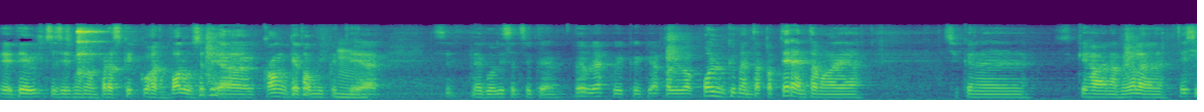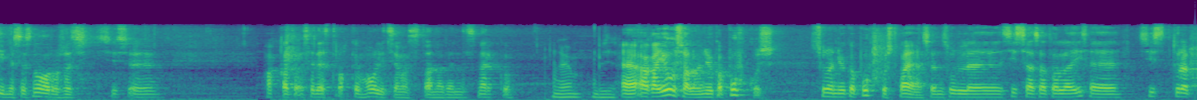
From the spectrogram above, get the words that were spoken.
ei tee üldse, siis mul on pärast kõik kohad valusad ja kanged hommikuti Mm. ja nagu lihtsalt sihuke, võib-olla jah, kui ikkagi hakkab juba kolmkümmend hakkab terendama ja siukene keha enam ei ole esimeses nooruses, siis äh, hakkad sellest rohkem hoolitsema, sest annab endast märku. siis, aga jõusaal on ju ka puhkus, sul on ju ka puhkust vaja, see on sulle, siis sa saad olla ise, siis tuleb,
